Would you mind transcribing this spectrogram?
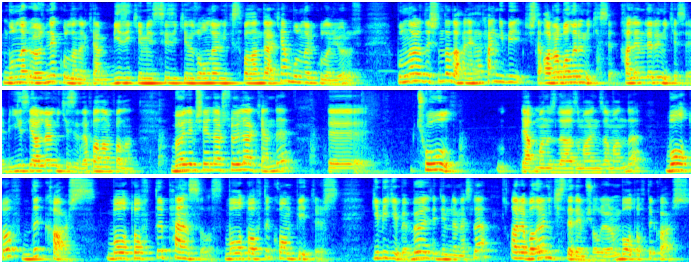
Bunlar özne kullanırken biz ikimiz, siz ikiniz, onların ikisi falan derken bunları kullanıyoruz. Bunlar dışında da hani herhangi bir işte arabaların ikisi, kalemlerin ikisi, bilgisayarların ikisi de falan falan. Böyle bir şeyler söylerken de e, çoğul yapmanız lazım aynı zamanda. Both of the cars, both of the pencils, both of the computers gibi gibi. Böyle dediğimde mesela arabaların ikisi de demiş oluyorum. Both of the cars.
